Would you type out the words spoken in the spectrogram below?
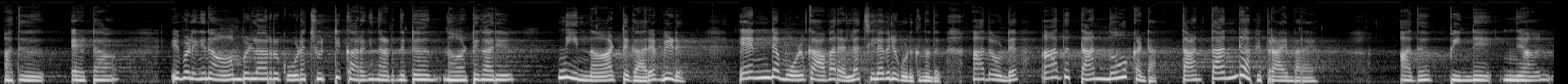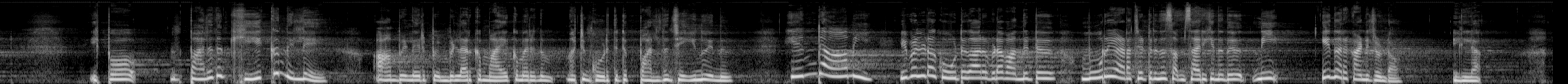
അത് ഏട്ടാ ഇവളിങ്ങനെ ആമ്പിള്ളാരുടെ കൂടെ ചുറ്റിക്കറങ്ങി നടന്നിട്ട് നാട്ടുകാർ നീ നാട്ടുകാരെ വിട്. എന്റെ മോൾക്ക് അവരല്ല ചിലവിന് കൊടുക്കുന്നത്. അതുകൊണ്ട് അത് താൻ നോക്കണ്ട. താൻ തന്റെ അഭിപ്രായം പറയാം. അത് പിന്നെ ഞാൻ. ഇപ്പോൾ പലതും കേൾക്കുന്നില്ലേ? ആമ്പിള്ളേർ പെൺപിള്ളേർക്ക് മയക്കുമരുന്നും മറ്റും കൊടുത്തിട്ട് പലതും ചെയ്യുന്നു എന്ന്. എന്റെ ആമി ഇവളുടെ കൂട്ടുകാർ ഇവിടെ വന്നിട്ട് മുറി അടച്ചിട്ടിരുന്ന് സംസാരിക്കുന്നത് നീ ഇന്നുവരെ കണ്ടിട്ടുണ്ടോ? ഇല്ല.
